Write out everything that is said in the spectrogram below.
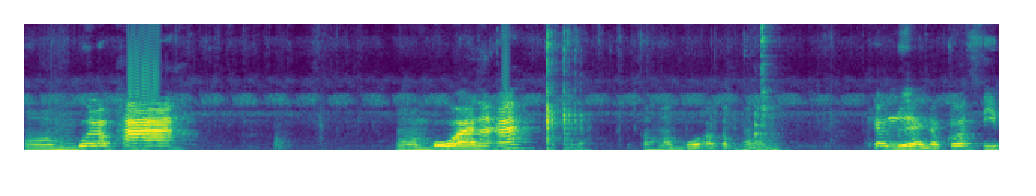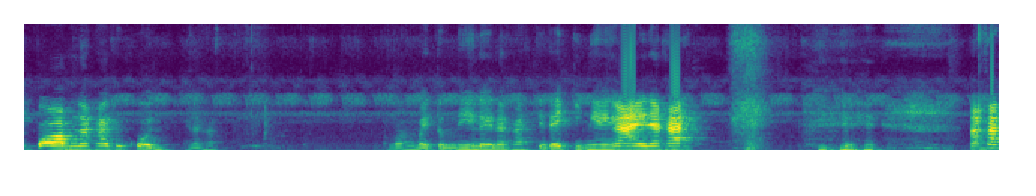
หอมบัวลพา หอมบัวนะคะเอาหอมบัวกับหอมแค่เลื่อยแล้วก็ซีป้อมนะคะ ทุกคนนะคะวางไว้ตรงนี้เลยนะคะ จะได้กินง่าย ๆนะคะนะคะ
